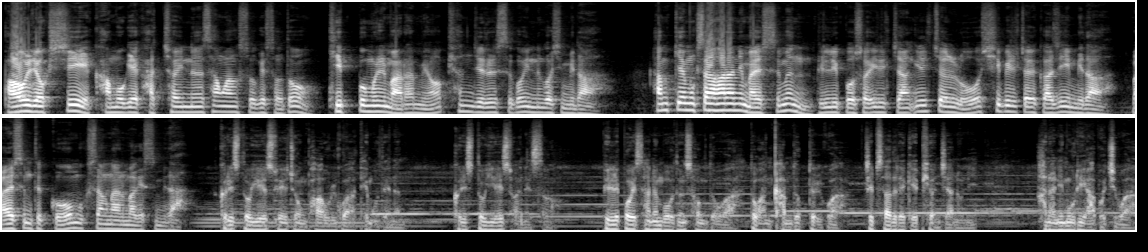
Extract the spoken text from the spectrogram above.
바울 역시 감옥에 갇혀 있는 상황 속에서도 기쁨을 말하며 편지를 쓰고 있는 것입니다. 함께 묵상 하나님 말씀은 빌립보서 1장 1절로 11절까지입니다. 말씀 듣고 묵상 나눔하겠습니다. 그리스도 예수의 종 바울과 디모데는 그리스도 예수 안에서 빌립보에 사는 모든 성도와 또한 감독들과 집사들에게 편지하노니 하나님 우리 아버지와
